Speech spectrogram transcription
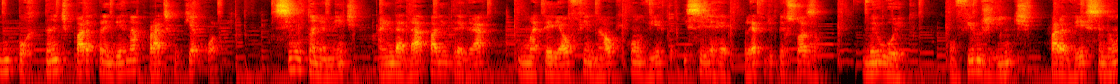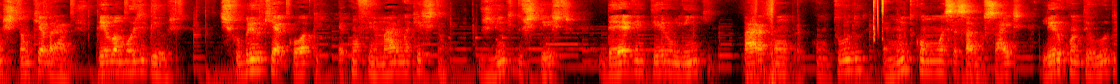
importante para aprender na prática o que é cópia. Simultaneamente, ainda dá para entregar um material final que converta e seja repleto de persuasão. Número 8. Confira os links para ver se não estão quebrados. Pelo amor de Deus, descobrir o que é copy é confirmar uma questão. Os links dos textos devem ter um link para a compra. Contudo, é muito comum acessar um site, ler o conteúdo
